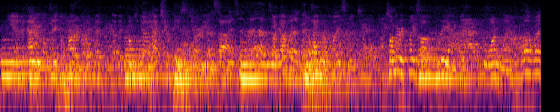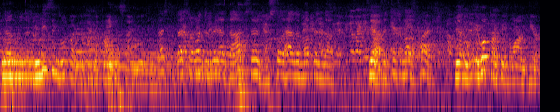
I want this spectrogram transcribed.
And the time you can take apart and put that together, it comes with the extra pieces from the inside. So I got like 10 replacements. So I'm gonna replace all three because the one went. What, what, I the, mean, these things look like they're from the Frankenstein movie. that's, that's the ones that we had downstairs, we still have them up in the, to Yeah, teach them all apart. yeah, it, it looked like they belonged here.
